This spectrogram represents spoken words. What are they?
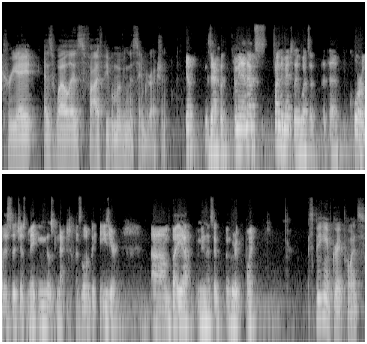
create as well as five people moving in the same direction. Yep, exactly. I mean, and that's fundamentally what's at at the core of this is just making those connections a little bit easier. Um, but yeah, I mean, that's a, a great point. Speaking of great points,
